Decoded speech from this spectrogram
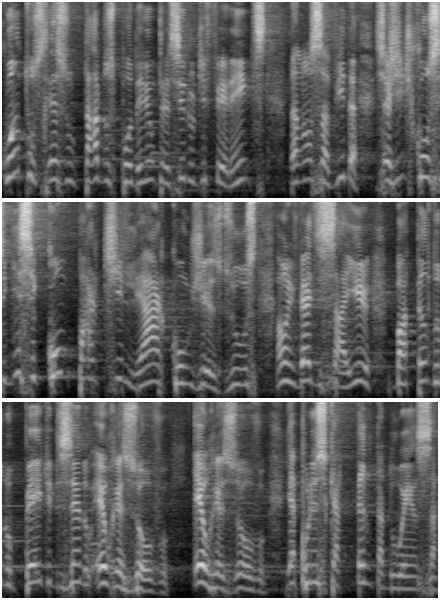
quantos resultados poderiam ter sido diferentes da nossa vida se a gente conseguisse compartilhar com Jesus, ao invés de sair batendo no peito e dizendo: Eu resolvo, eu resolvo. E é por isso que há tanta doença,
